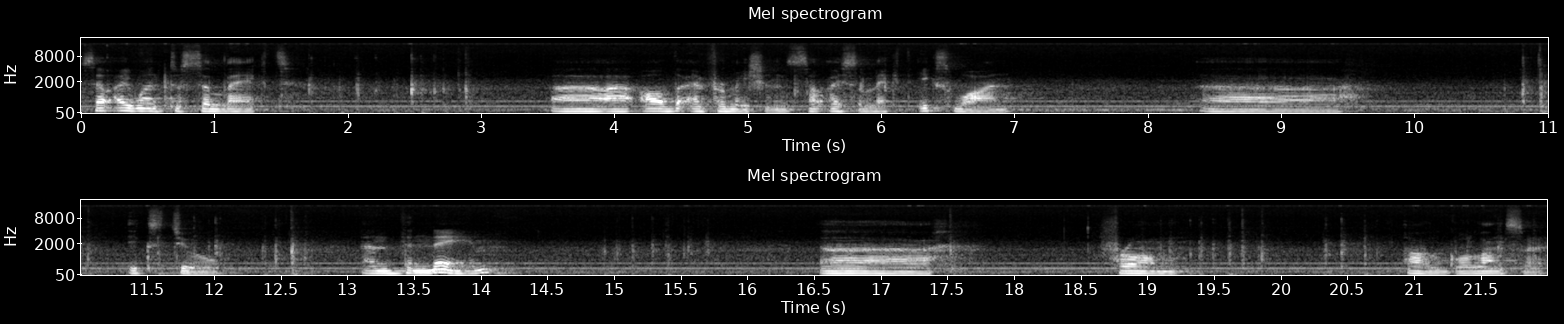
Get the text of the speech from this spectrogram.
So I want to select uh, all the information. So I select x1 uh, x2 and the name uh, from I'll Lancer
